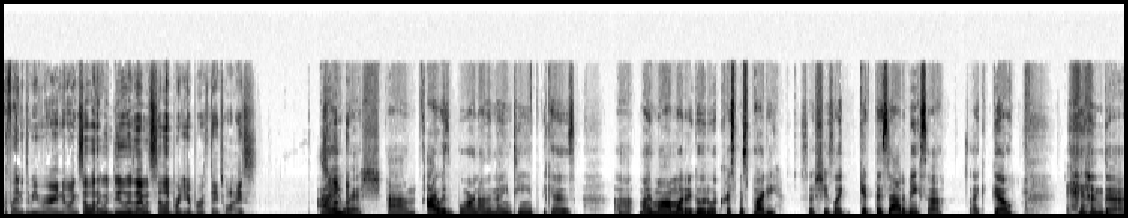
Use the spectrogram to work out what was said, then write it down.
I find it to be very annoying. So what I would do is I would celebrate your birthday twice. So I I- wish. Um, I was born on the nineteenth because uh, my mom wanted to go to a Christmas party, so she's like, "Get this out of me," so so I could go, and uh,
